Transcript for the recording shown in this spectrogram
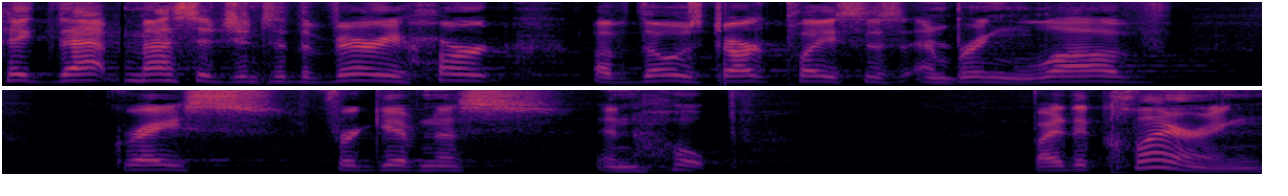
take that message into the very heart of those dark places and bring love, grace, forgiveness, and hope by declaring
